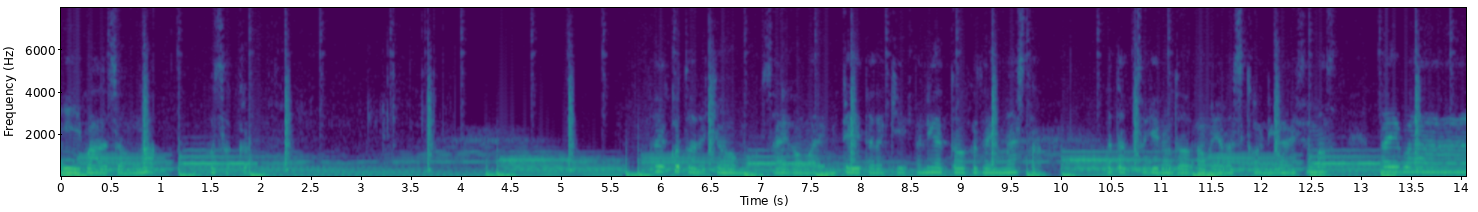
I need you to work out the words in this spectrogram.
いいバージョンが補足。ということで今日も最後まで見ていただきありがとうございました。また次の動画もよろしくお願いします。バイバーイ。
